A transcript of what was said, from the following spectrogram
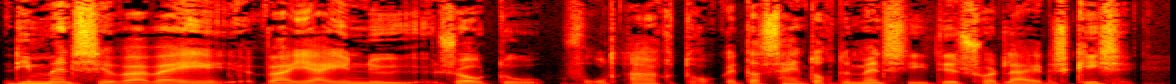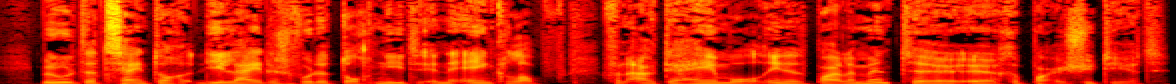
die mensen waar, wij, waar jij je nu zo toe voelt aangetrokken... dat zijn toch de mensen die dit soort leiders kiezen? Ik bedoel, dat zijn toch, die leiders worden toch niet in één klap... vanuit de hemel in het parlement eh, eh, geparachuteerd?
